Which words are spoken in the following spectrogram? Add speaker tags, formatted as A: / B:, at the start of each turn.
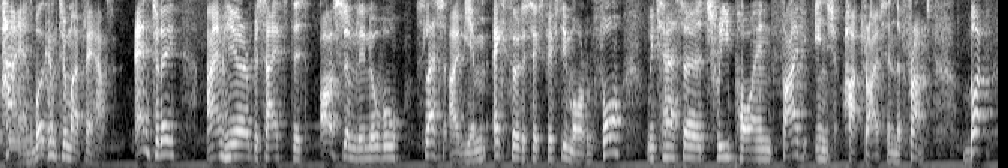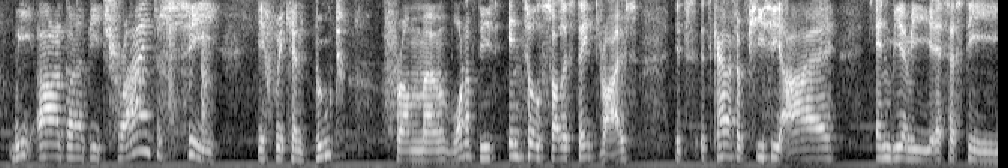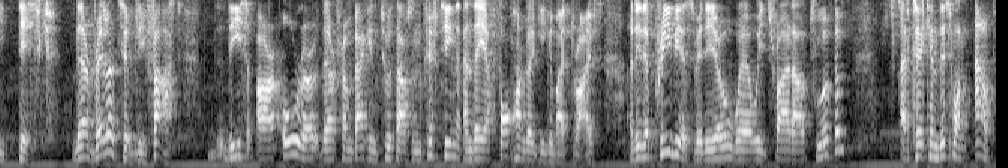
A: Hi and welcome to my playhouse. And today I'm here besides this awesome Lenovo slash IBM X3650 Model 4 which has a 3.5 inch hard drives in the front. But we are gonna be trying to see if we can boot from uh, one of these Intel solid state drives. It's, it's kind of a PCI NVMe SSD disk. They're relatively fast. These are older, they're from back in 2015 and they are 400 gigabyte drives. I did a previous video where we tried out two of them. I've taken this one out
